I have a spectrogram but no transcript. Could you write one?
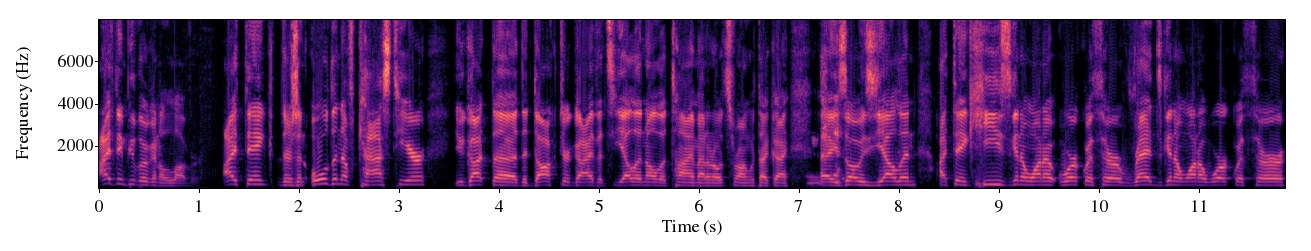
I think people are gonna love her. I think there's an old enough cast here. You got the the doctor guy that's yelling all the time. I don't know what's wrong with that guy. Uh, he's always yelling. I think he's gonna want to work with her. Red's gonna want to work with her.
